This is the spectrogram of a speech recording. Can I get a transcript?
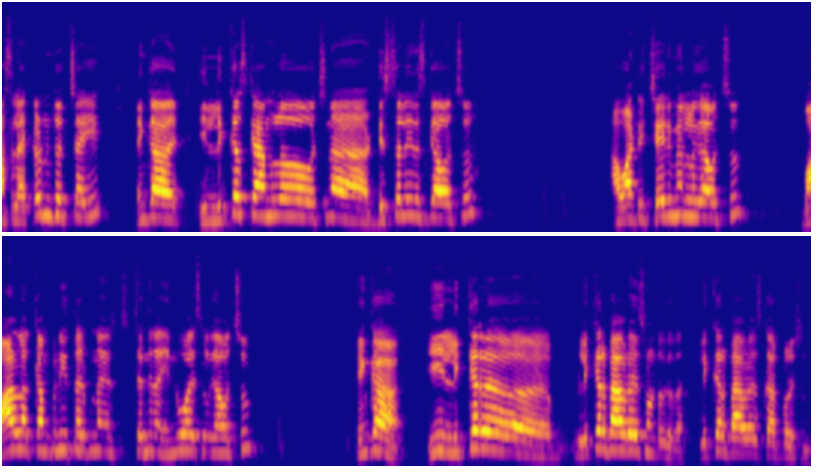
అసలు ఎక్కడి నుంచి వచ్చాయి? ఇంకా ఈ లిక్కర్ స్కామ్లో వచ్చిన డిస్టలీరీస్ కావచ్చు వాటి చైర్మన్లు కావచ్చు వాళ్ళ కంపెనీ తరపున చెందిన ఇన్వాయిస్లు కావచ్చు. ఇంకా ఈ లిక్కర్ లిక్కర్ బ్యావరేజ్ ఉంటుంది కదా లిక్కర్ బ్యావరేజ్ కార్పొరేషన్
